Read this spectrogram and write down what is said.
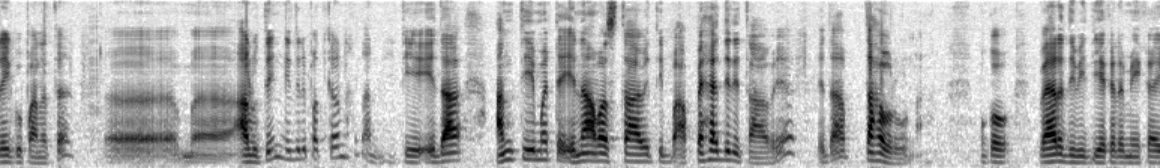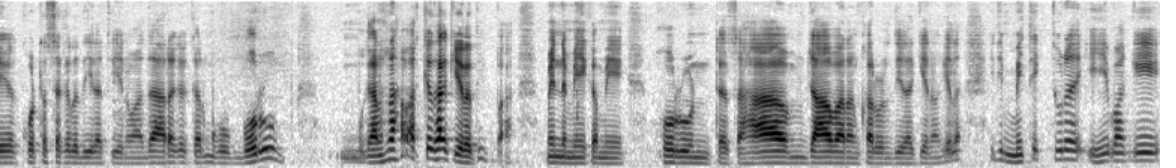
රේගු පනත අලුතෙන් ඉදිරිපත් කරන්න හදන්නේ. ති එදා අන්තිමට එන අවස්ථාව තිබ අපැහැදිලිතාවය එදා තහවුරු වුණා. මොකෝ වැරදි විදිියකට මේක කොටස කර දීලා තියෙනවා ධාරක කරමක බොරු ගණනාවක් එදා කියර තිබ්බා. මෙන්න මේක මේ හොරුන්ට සහ ජාවරම් කරුණ දීලා කියනවා කියලා. ඉති මෙතෙක් තුර ඒ වගේ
